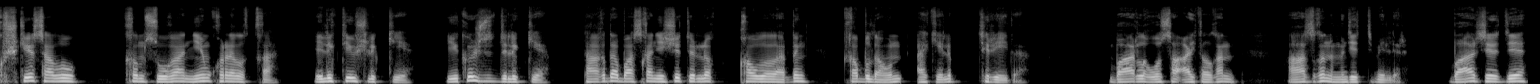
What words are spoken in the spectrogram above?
Күшке салу қымсуға немқұрайлыққа еліктеушілікке екі жүзділікке тағы да басқа неше түрлі қаулылардың қабылдауын әкеліп тірейді. Барлық осы айтылған азғын міндеттемелер бар жерде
